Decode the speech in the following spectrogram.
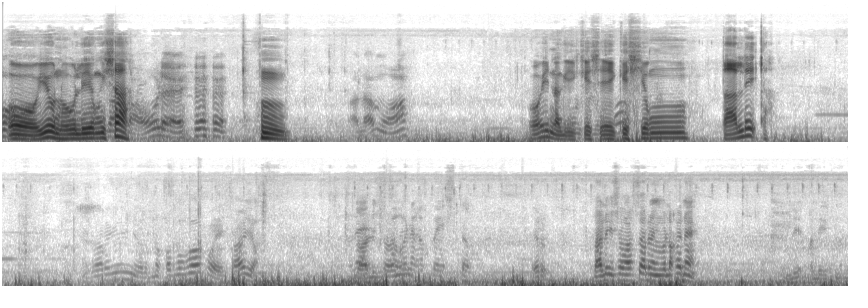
oh, yun, huli yung isa. Huli. Hmm. Alam mo ha. Oy, nag-ikis-ikis yung tali. ah. Nakababa ko eh. Sayang. Tali sa ano? Tali sa master rin, malaki na eh. Hindi, maliit lang.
